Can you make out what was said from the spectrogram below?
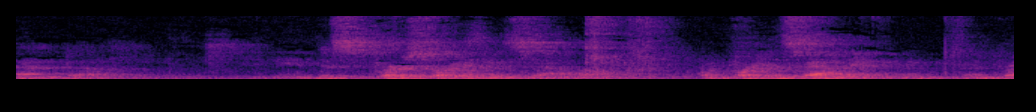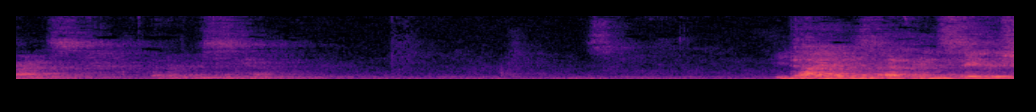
and, uh, this first story in his family, for his family and, and friends that are missing him. He died in his, in his favorite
